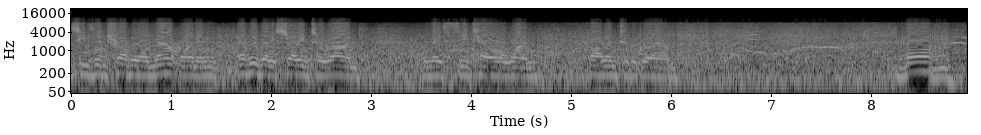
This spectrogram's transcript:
knows he's in trouble on that one, and everybody's starting to run when they see Tower 1 falling to the ground. Uh,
